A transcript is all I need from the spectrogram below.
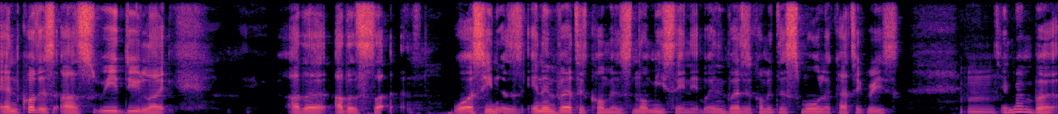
And because it's us, we do like other other what are seen as in inverted commas, not me saying it, but in inverted commas, the smaller categories. Mm. Do you remember?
